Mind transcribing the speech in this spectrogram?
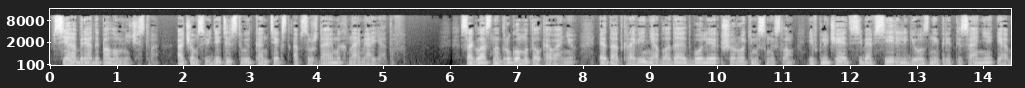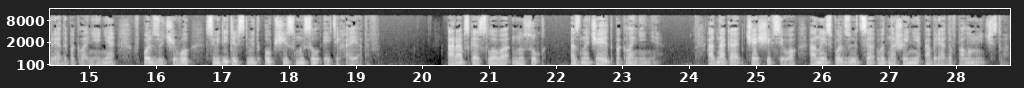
все обряды паломничества, о чем свидетельствует контекст обсуждаемых нами аятов. Согласно другому толкованию, это откровение обладает более широким смыслом и включает в себя все религиозные предписания и обряды поклонения, в пользу чего свидетельствует общий смысл этих аятов. Арабское слово «нусук» означает «поклонение». Однако чаще всего оно используется в отношении обрядов паломничества.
